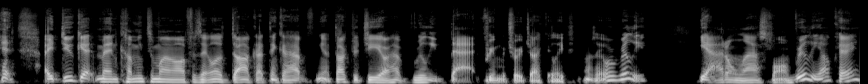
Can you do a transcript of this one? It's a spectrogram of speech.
I do get men coming to my office saying, Oh, doc, I think I have, you know, Dr. G, I have really bad premature ejaculation. I was like, Oh, really? Yeah, I don't last long. Really? Okay.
